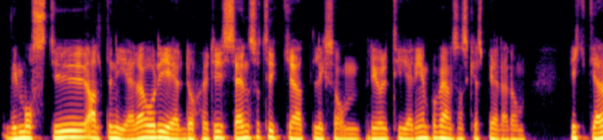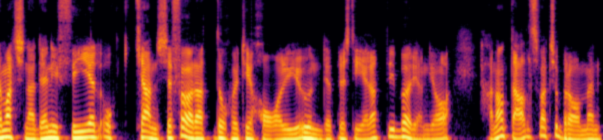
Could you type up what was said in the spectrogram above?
vi måste ju alternera och det ger Doherty. Sen så tycker jag att liksom prioriteringen på vem som ska spela de viktigare matcherna, den är fel och kanske för att Doherty har ju underpresterat i början. Ja, han har inte alls varit så bra, men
